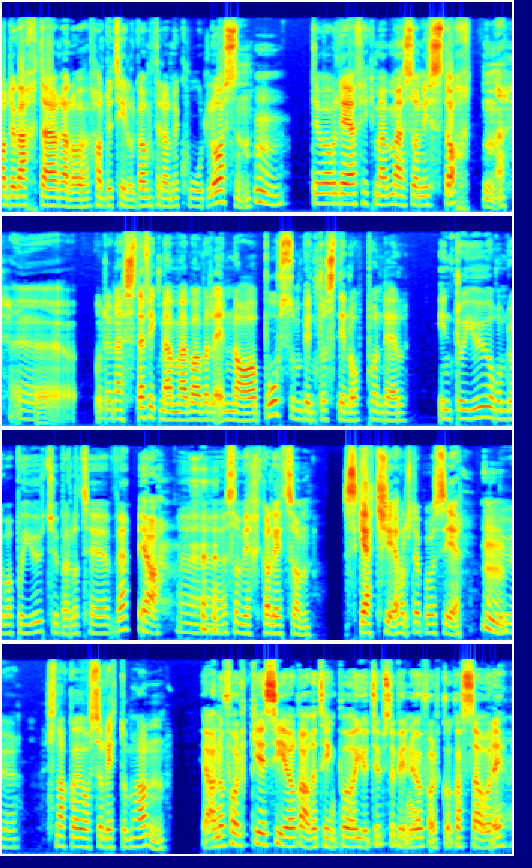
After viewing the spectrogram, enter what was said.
hadde vært der, eller hadde tilgang til denne kodelåsen. Mm. Det var vel det jeg fikk med meg sånn i starten. Eh, og det neste jeg fikk med meg, var vel en nabo som begynte å stille opp på en del intervjuer, om det var på YouTube eller TV, ja. eh, som virka litt sånn sketchy, holdt jeg på å si. Mm. Du snakka jo også litt om han. Ja, når folk sier rare ting på YouTube, så begynner jo folk å kaste over dem.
